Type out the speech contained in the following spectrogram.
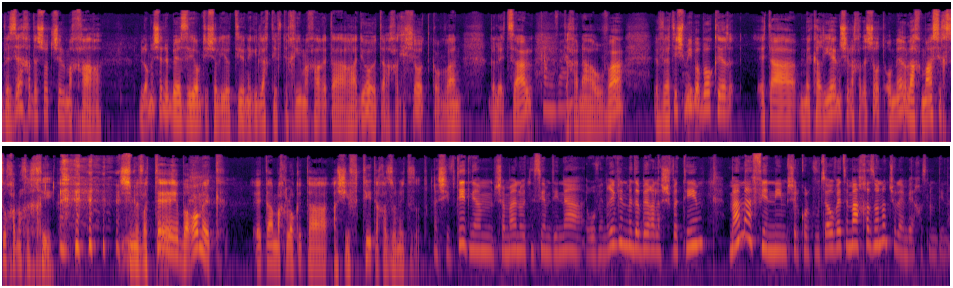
וזה החדשות של מחר. לא משנה באיזה יום תשאלי אותי, אני אגיד לך, תפתחי מחר את הרדיו, את החדשות, כמובן גלי צה"ל, כמובן. תחנה אהובה, ואת תשמעי בבוקר את המקריין של החדשות אומר לך מה הסכסוך הנוכחי, שמבטא בעומק את המחלוקת השבטית, החזונית הזאת. השבטית, גם שמענו את נשיא המדינה ראובן ריבלין מדבר על השבטים. מה המאפיינים של כל קבוצה ובעצם מה החזונות שלהם ביחס למדינה?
